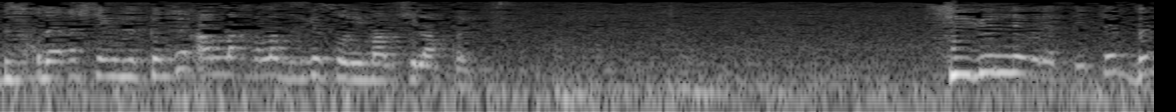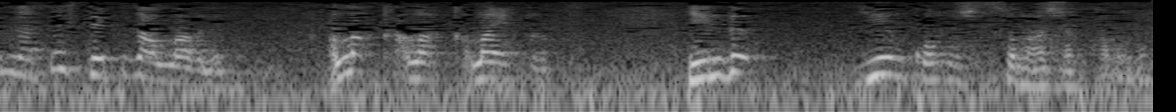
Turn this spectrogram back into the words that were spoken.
біз құдайға ештеңе өткен жоқ алла тағала бізге сол иманды сыйлап қойды. Сүйгеніне береді дейді бір нәрсе істеппіз алла біледі. Алла лайықты қылыпты енді ең қорқыныштысы соны ажырап қалу да.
